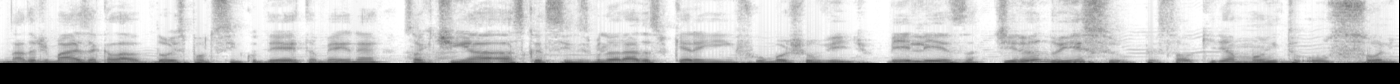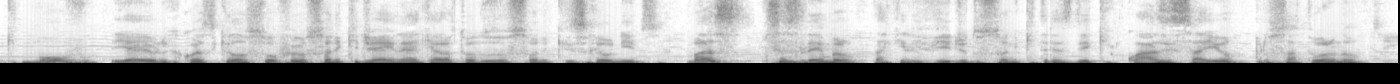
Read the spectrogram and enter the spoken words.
nada demais, aquela 2.5D também, né? Só que tinha as cutscenes melhoradas porque eram em full motion video. Beleza. Tirando isso, o pessoal queria muito um Sonic novo. E a única coisa que lançou foi o Sonic Jam, né, que era todos os Sonics reunidos. Mas vocês lembram daquele vídeo do Sonic 3D que quase saiu pro Saturno? Sim?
